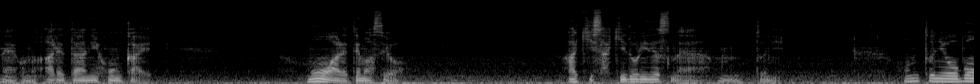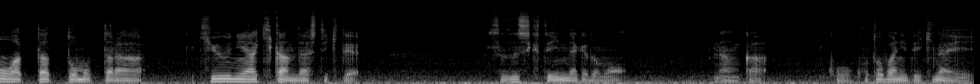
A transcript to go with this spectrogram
ねこの荒れた日本海。もう荒れてますよ。秋先取りですね。本当に。本当にお盆終わったと思ったら急に秋感出してきて涼しくていいんだけどもなんかこう言葉にできない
